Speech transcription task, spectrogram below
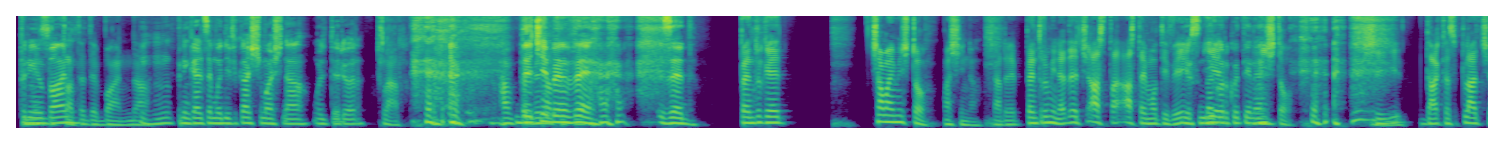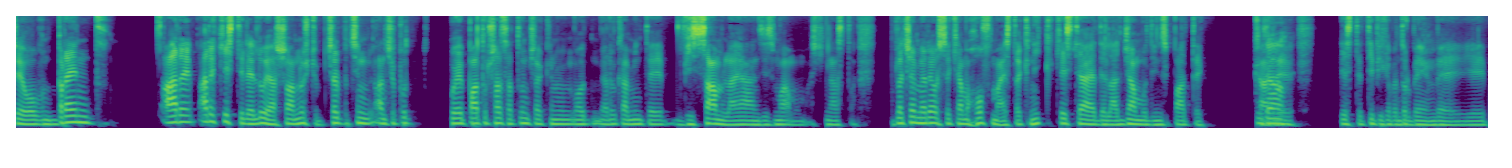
Primii imensitate bani? de bani, da, Mhm. Prin care ți-ai modificat și mașina ulterior. clar. Am De ce terminat BMW? totul. Z. Pentru că e cea mai mișto mașină, care pentru mine, deci asta, asta e motivul. Eu sunt de e acord cu tine. mișto. și dacă îți place un brand, are, are chestiile lui, așa, nu știu, cel puțin a început cu E46 atunci când mă- mi-aduc aminte, visam la ea, am zis, mamă, mașina asta. Îmi plăcea mereu să cheamă Hofmeister Knick, chestia aia de la geamul din spate, care Da. este tipică pentru BMW. E,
